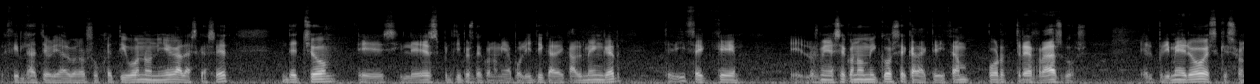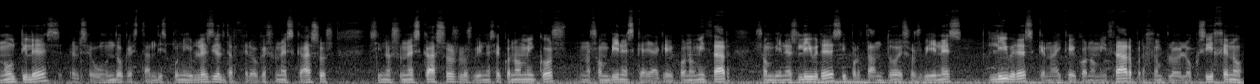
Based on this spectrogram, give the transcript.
Es decir, la teoría del valor subjetivo no niega la escasez. De hecho, eh, si lees Principios de Economía Política de Karl Menger, te dice que eh, los bienes económicos se caracterizan por tres rasgos. El primero es que son útiles, el segundo que están disponibles y el tercero que son escasos. Si no son escasos, los bienes económicos no son bienes que haya que economizar, son bienes libres y por tanto esos bienes libres que no hay que economizar, por ejemplo el oxígeno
